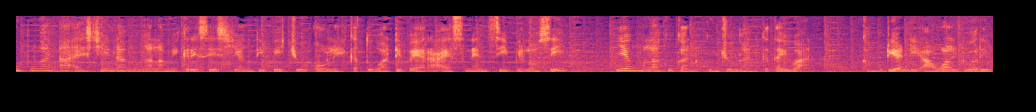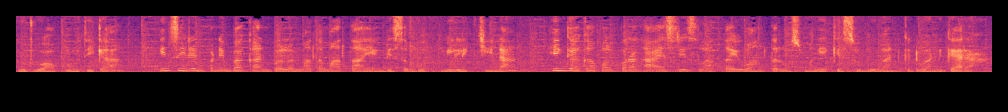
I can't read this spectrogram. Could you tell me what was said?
hubungan AS Cina mengalami krisis yang dipicu oleh Ketua DPR AS Nancy Pelosi yang melakukan kunjungan ke Taiwan. Kemudian di awal 2023, insiden penembakan balon mata-mata yang disebut milik Cina hingga kapal perang AS di Selat Taiwan terus mengikis hubungan kedua negara.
